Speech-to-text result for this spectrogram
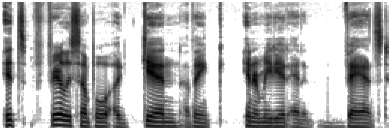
it's fairly simple. Again, I think intermediate and advanced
